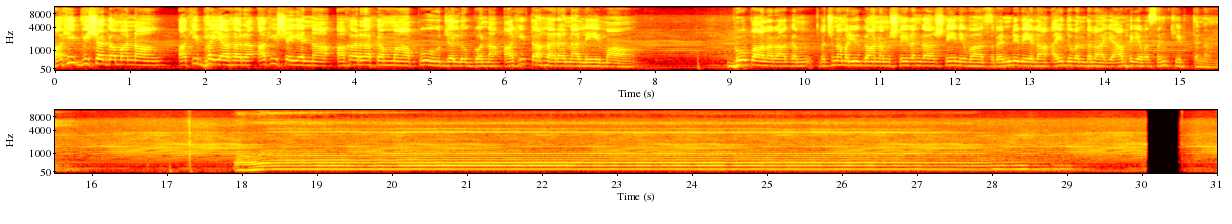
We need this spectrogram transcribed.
అహిద్విషగమన అహిభయహర అహిశయన అహరహమ్మ పూజలు గొన అహితహరణ లేమా భూపాల రాగం రచన మరియు గానం శ్రీరంగ శ్రీనివాస్ రెండు వేల ఐదు వందల యాభైవ సంకీర్తనం. ఓ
